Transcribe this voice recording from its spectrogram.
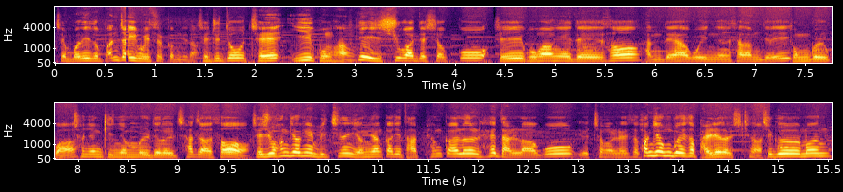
제 머리도 반짝이고 있을 겁니다. 제주도 제2공항. 꽤 이슈가 되셨고 제2공항에 대해서 반대하고 있는 사람들이 동굴과 천연 기념물들을 찾아서 제주 환경에 미치는 영향까지 다 평가를 해달라고 요청을 해서 환경부에서 반려를 시켜놨어요 지금은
